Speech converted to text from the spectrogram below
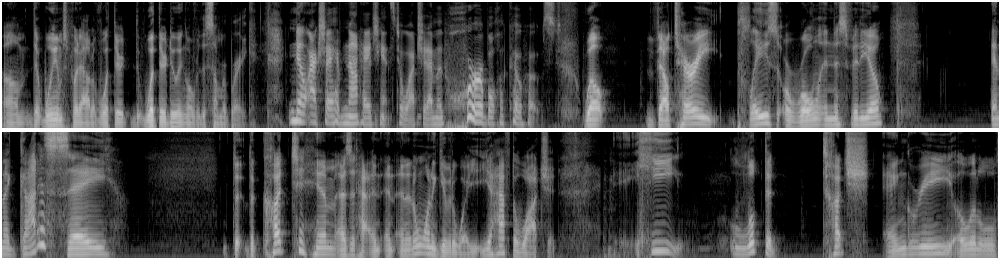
um, that Williams put out of what they're what they're doing over the summer break? No, actually, I have not had a chance to watch it. I'm a horrible co-host. Well, Valtteri plays a role in this video, and I gotta say, the the cut to him as it ha- and, and, I don't want to give it away. You, you have to watch it. He looked a touch angry, a little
